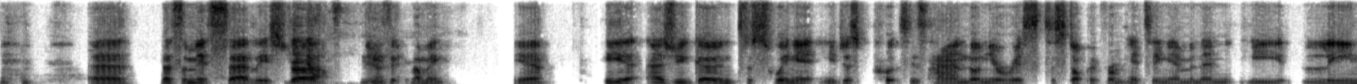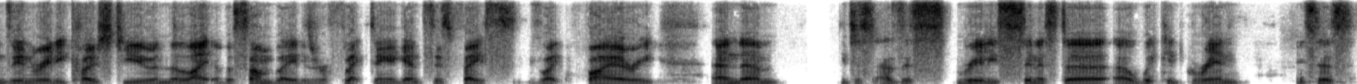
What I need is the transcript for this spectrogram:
uh, that's a miss, sadly. Strahd yeah, yeah. it coming. Yeah. He, as you go to swing it, he just puts his hand on your wrist to stop it from hitting him, and then he leans in really close to you, and the light of the sunblade is reflecting against his face, it's like fiery, and um, he just has this really sinister, uh, wicked grin. He says,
